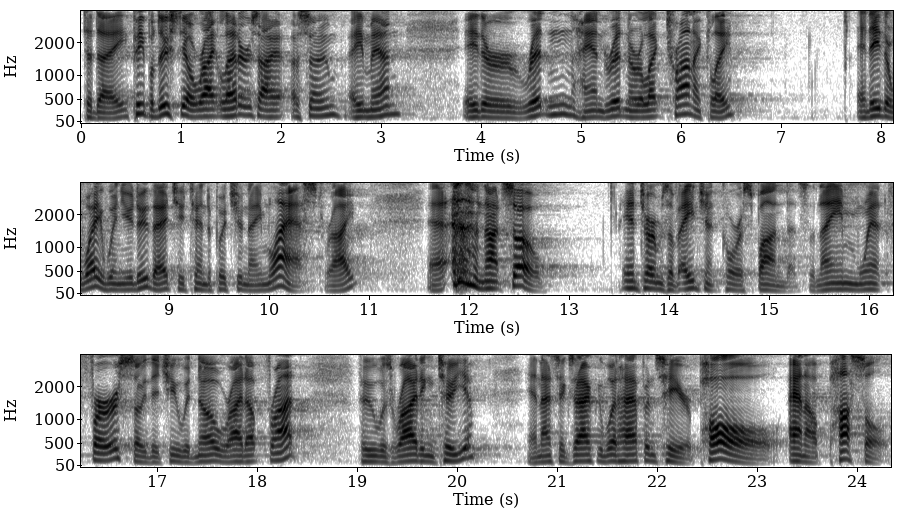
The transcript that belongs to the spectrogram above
today. People do still write letters, I assume. Amen. Either written, handwritten, or electronically. And either way, when you do that, you tend to put your name last, right? Uh, not so in terms of agent correspondence. The name went first so that you would know right up front who was writing to you. And that's exactly what happens here. Paul, an apostle,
